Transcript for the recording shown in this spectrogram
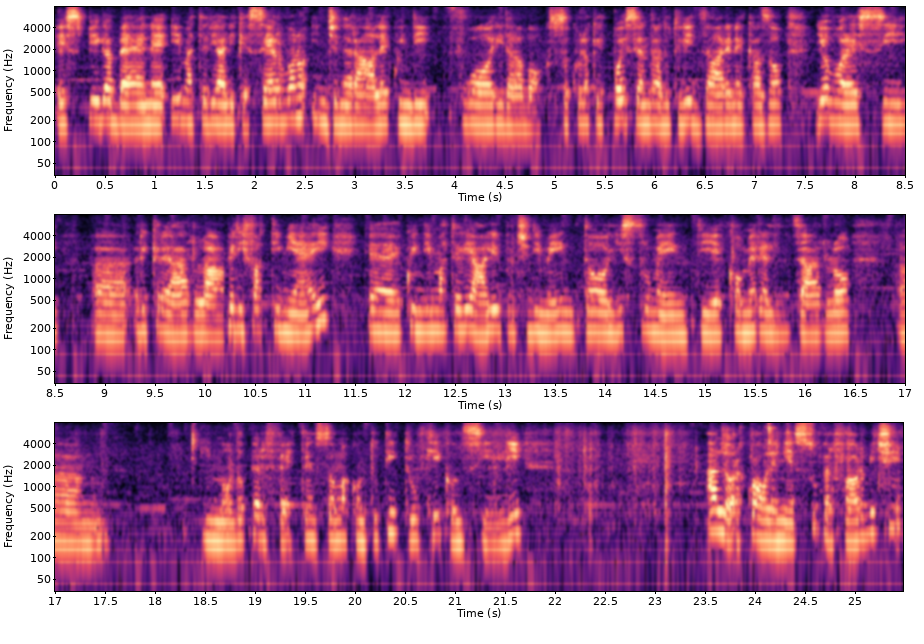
e spiega bene i materiali che servono in generale quindi fuori dalla box. Quello che poi si andrà ad utilizzare nel caso io volessi eh, ricrearla per i fatti miei, eh, quindi i materiali, il procedimento, gli strumenti e come realizzarlo um, in modo perfetto, insomma con tutti i trucchi e consigli. Allora, qua ho le mie super forbici,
